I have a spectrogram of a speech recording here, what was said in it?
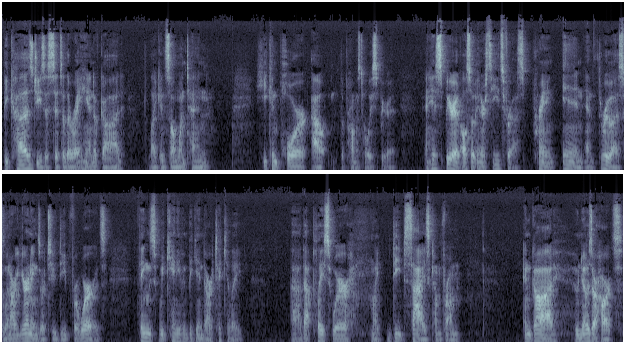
Because Jesus sits at the right hand of God, like in Psalm 110, he can pour out the promised Holy Spirit. And his Spirit also intercedes for us, praying in and through us when our yearnings are too deep for words things we can't even begin to articulate. Uh, that place where like deep sighs come from. And God, who knows our hearts,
